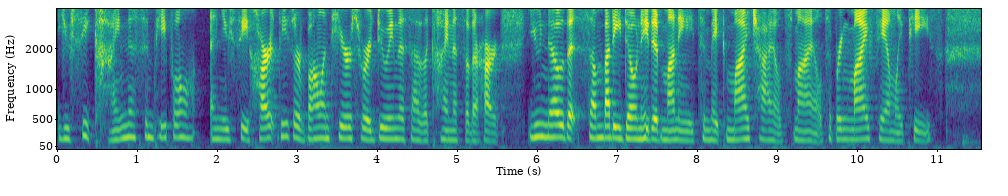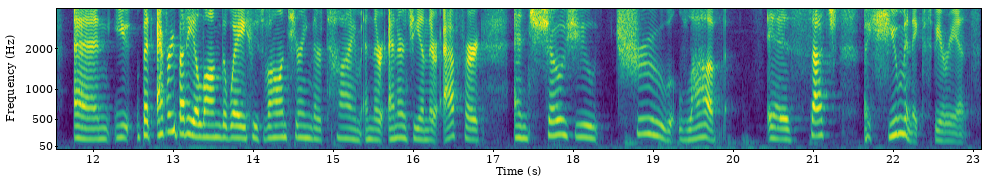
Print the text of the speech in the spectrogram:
you see kindness in people and you see heart. These are volunteers who are doing this out of the kindness of their heart. You know that somebody donated money to make my child smile to bring my family peace and you but everybody along the way who's volunteering their time and their energy and their effort and shows you true love is such a human experience.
